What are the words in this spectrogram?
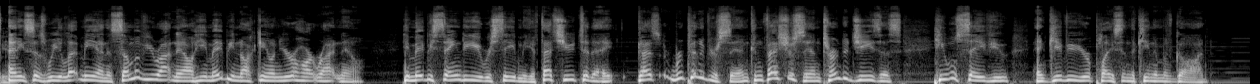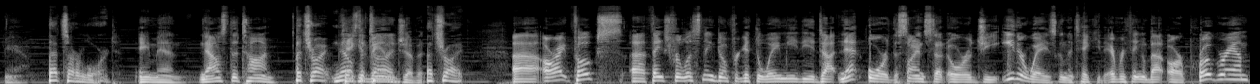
And he says, Will you let me in? And some of you right now, he may be knocking on your heart right now. He may be saying to you, Receive me. If that's you today, guys, repent of your sin, confess your sin, turn to Jesus. He will save you and give you your place in the kingdom of God. Yeah. That's our Lord. Amen. Now's the time. That's right. Now's Take the time. advantage of it. That's right. Uh, all right, folks. Uh, thanks for listening. Don't forget thewaymedia.net or thescience.org. Either way is going to take you to everything about our program.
